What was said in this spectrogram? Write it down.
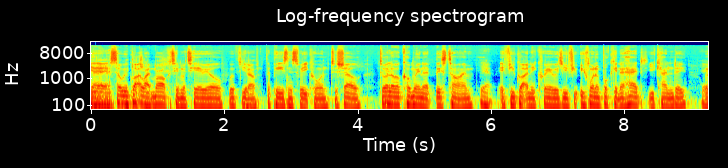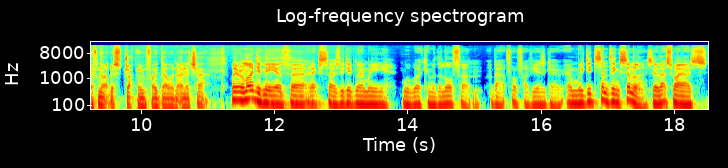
yeah. So we've got like marketing material with you know the peas and sweet corn to show to hello, come in at this time. Yeah. If you've got any queries, if you, if you want to book in ahead, you can do. Yeah. Or if not, just drop in for a donut and a chat. Well, it reminded me of uh, an exercise we did when we were working with a law firm about four or five years ago, and we did something similar. So that's why I, was,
